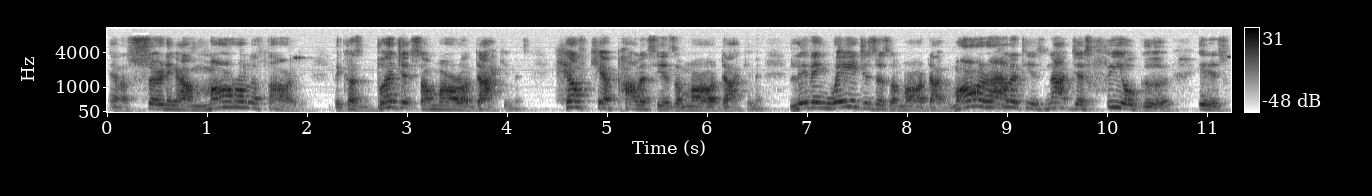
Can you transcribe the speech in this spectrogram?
and asserting our moral authority, because budgets are moral documents. Healthcare policy is a moral document. Living wages is a moral document. Morality is not just feel good, it is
